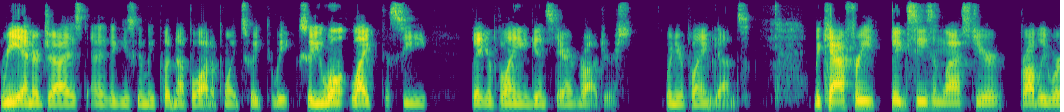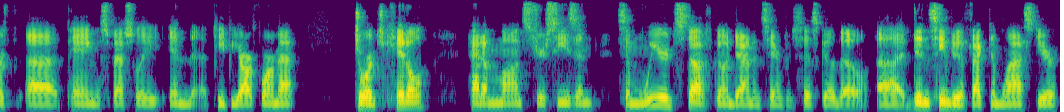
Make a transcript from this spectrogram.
re-energized, and I think he's going to be putting up a lot of points week to week. So you won't like to see that you're playing against Aaron Rodgers when you're playing guns. McCaffrey, big season last year, probably worth uh, paying, especially in the PPR format. George Kittle had a monster season. Some weird stuff going down in San Francisco, though. Uh, didn't seem to affect him last year.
